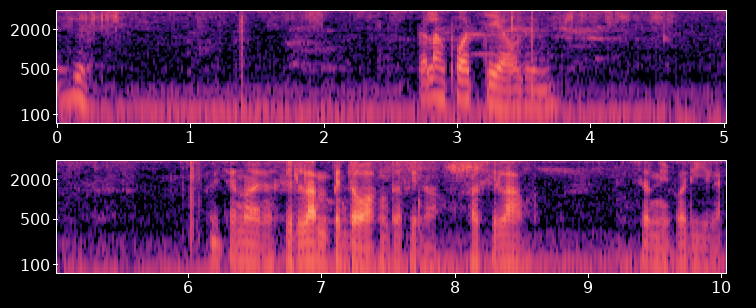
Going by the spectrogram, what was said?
อื้อกำลังพอเจียวเลยนี่จะน้อยก็คือล่ำเป็นดอกตัวพี่น้องเขาสิเล่าสำนี้พอดีแหละ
